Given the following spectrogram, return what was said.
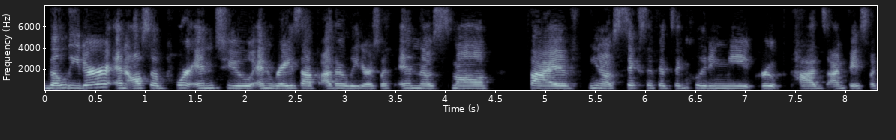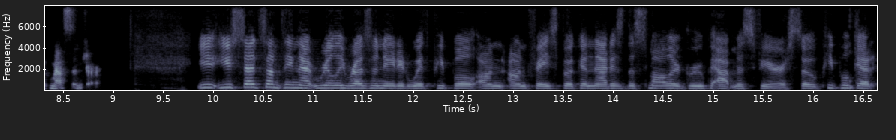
the leader and also pour into and raise up other leaders within those small five, you know, six if it's including me group pods on Facebook Messenger. You, you said something that really resonated with people on, on Facebook, and that is the smaller group atmosphere. So people get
